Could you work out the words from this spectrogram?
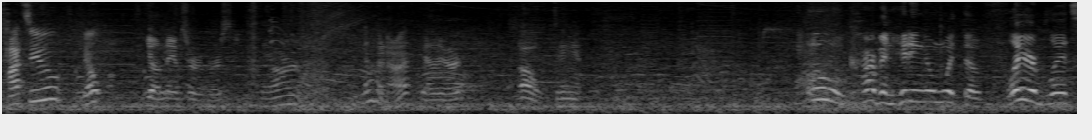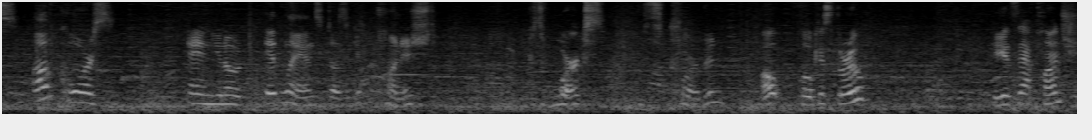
Tatsu? Nope. Yo, names are reversed. They are. No, they're not. Yeah, they are. Oh, dang it. Oh, Carbon hitting him with the Flare Blitz, of course. And, you know, it lands, doesn't get punished. Because it works. It's Carbon. Oh, focus through. He gets that punch.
